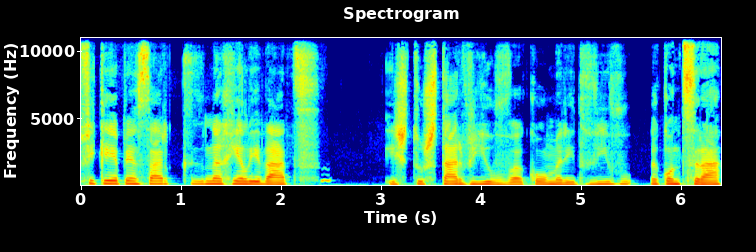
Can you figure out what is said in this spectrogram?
fiquei a pensar que na realidade isto estar viúva com o marido vivo acontecerá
